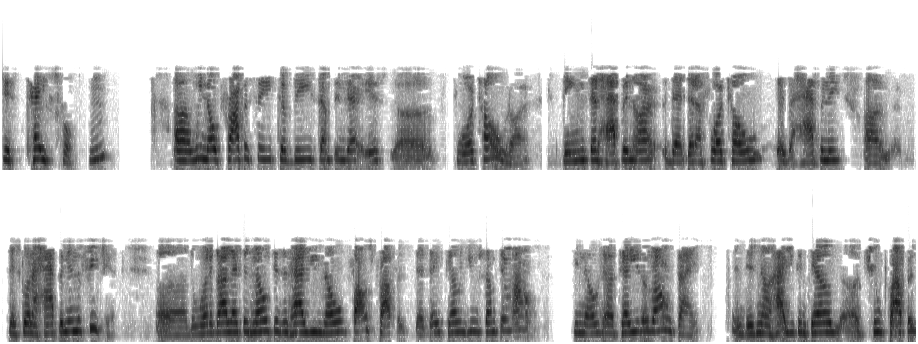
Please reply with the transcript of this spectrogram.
distasteful. Hmm? Uh, we know prophecy to be something that is uh, foretold or things that happen or that, that are foretold is happening uh, that's going to happen in the future. Uh, the word of God lets us know this is how you know false prophets that they telling you something wrong. You know, they'll tell you the wrong thing. And there's no how you can tell a true prophet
